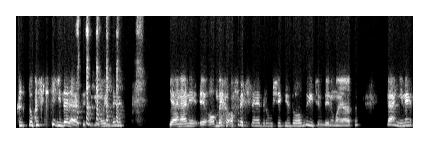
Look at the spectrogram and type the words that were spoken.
49 kişi gider ertesi gün. O yüzden yani hani 15, e, 15 senedir bu şekilde olduğu için benim hayatım. Ben yine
